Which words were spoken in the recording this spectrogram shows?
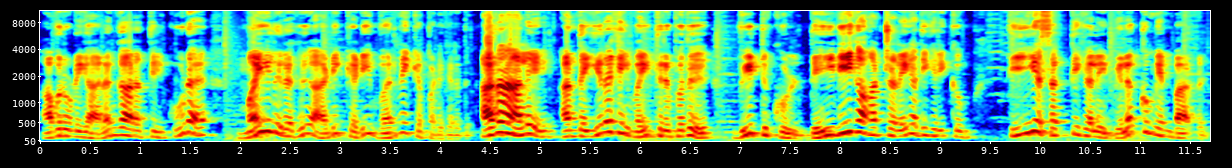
அவருடைய அலங்காரத்தில் கூட மயிலிறகு அடிக்கடி வர்ணிக்கப்படுகிறது. அதனாலே அந்த இறகை வைத்திருப்பது வீட்டுக்குள் தெய்வீக ஆற்றலை அதிகரிக்கும் தீய சக்திகளை விலக்கும் என்பார்கள்.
